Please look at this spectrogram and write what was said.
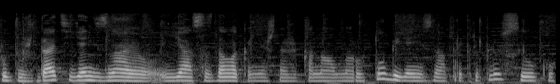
буду ждать, я не знаю, я создала, конечно же, канал на Рутубе, я не знаю, прикреплю ссылку,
